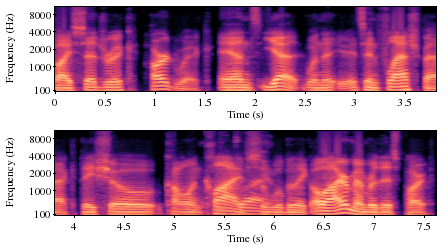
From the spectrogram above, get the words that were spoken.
by Cedric Hardwicke, and yet when the, it's in flashback, they show Colin Clive. So we'll be like, "Oh, I remember this part,"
